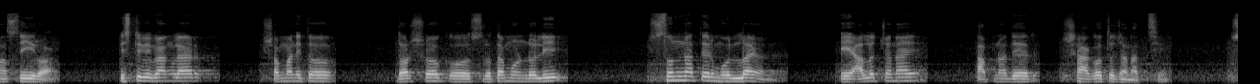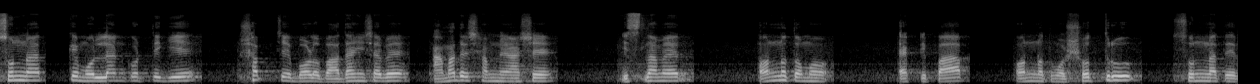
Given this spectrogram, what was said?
মাসীরা। পিস বাংলার সম্মানিত দর্শক ও শ্রোতামণ্ডলী সুন্নাতের মূল্যায়ন এই আলোচনায় আপনাদের স্বাগত জানাচ্ছি। সুন্নাতকে মূল্যায়ন করতে গিয়ে সবচেয়ে বড় বাধা হিসাবে আমাদের সামনে আসে ইসলামের অন্যতম একটি পাপ, অন্যতম শত্রু, সুন্নাতের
